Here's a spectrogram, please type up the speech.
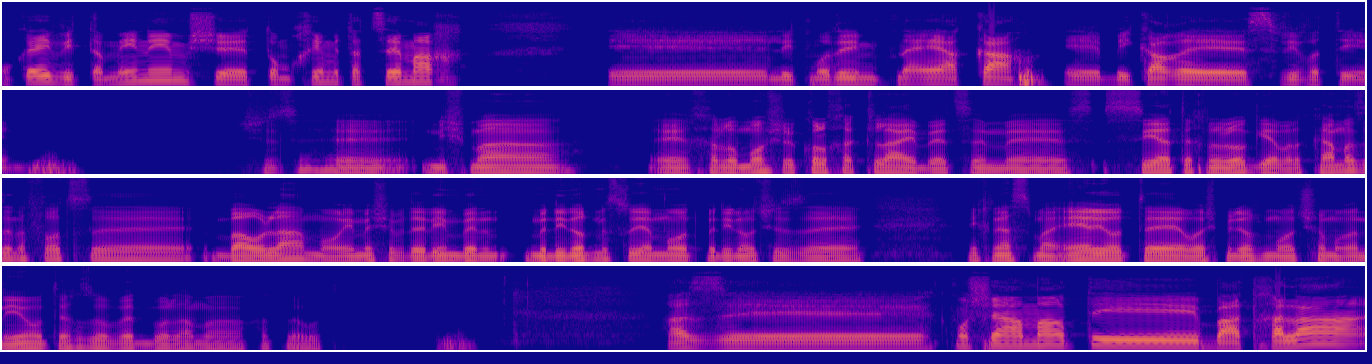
אוקיי? ויטמינים שתומכים את הצמח אה, להתמודד עם תנאי עקה, בעיקר סביבתיים. שזה נשמע אה, חלומו של כל חקלאי בעצם, אה, שיא הטכנולוגיה, אבל כמה זה נפוץ אה, בעולם, או אם יש הבדלים בין מדינות מסוימות, מדינות שזה נכנס מהר יותר, או יש מדינות מאוד שמרניות, איך זה עובד בעולם החקלאות? אז כמו שאמרתי בהתחלה,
